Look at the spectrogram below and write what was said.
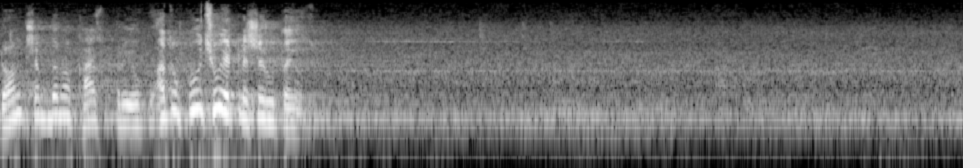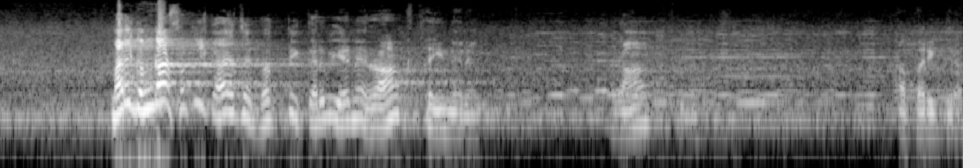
ઢોંગ શબ્દનો ખાસ પ્રયોગ આ તો પૂછું એટલે શરૂ થયો. મારી ગંગા સતી કહે છે, ભક્તિ કરવી એને રાંક થઈને રહેવું. રાંક અપરિગ્રહ.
